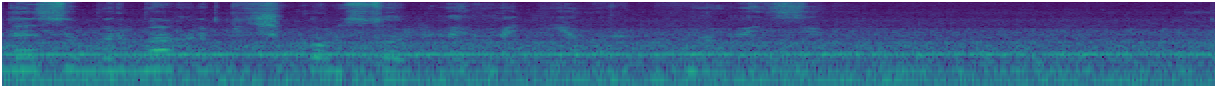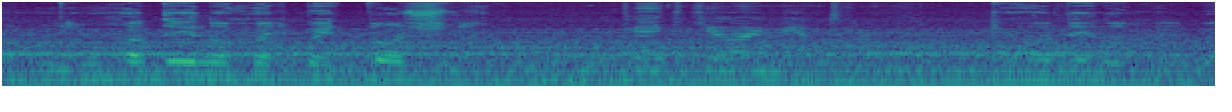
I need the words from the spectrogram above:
Я сюда с Убербаха пешком с Олькой ходила в магазин. Ну, годину хоч би точно. Пять километров. Годину хоч би.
